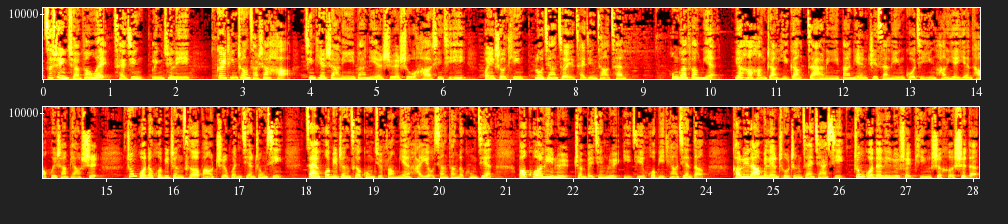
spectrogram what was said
资讯全方位，财经零距离。各位听众，早上好！今天是二零一八年十月十五号，星期一，欢迎收听陆家嘴财经早餐。宏观方面，央行行长易纲在二零一八年 G 三零国际银行业研讨会上表示，中国的货币政策保持稳健中性，在货币政策工具方面还有相当的空间，包括利率、准备金率以及货币条件等。考虑到美联储正在加息，中国的利率水平是合适的，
